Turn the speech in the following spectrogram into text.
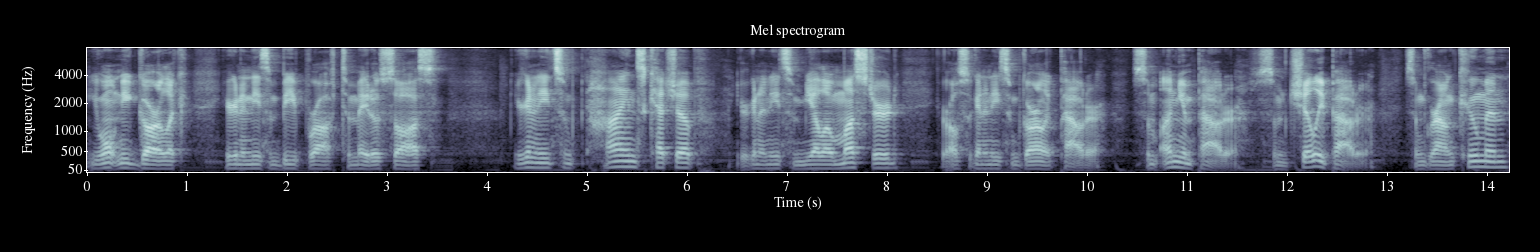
You won't need garlic. You're going to need some beef broth, tomato sauce. You're going to need some Heinz ketchup. You're going to need some yellow mustard. You're also going to need some garlic powder, some onion powder, some chili powder, some ground cumin.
